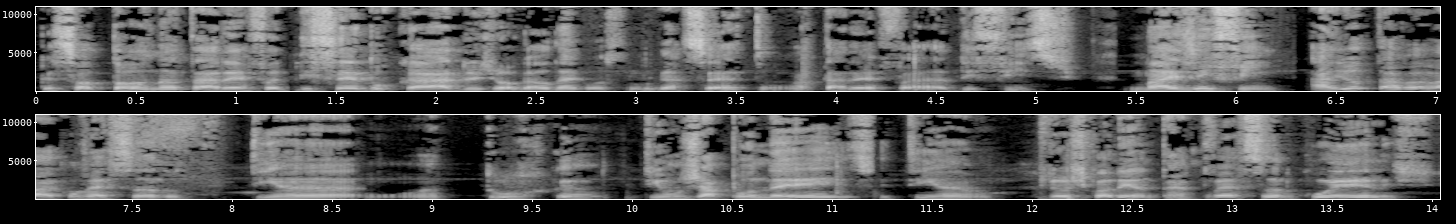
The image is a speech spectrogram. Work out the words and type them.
o pessoal torna a tarefa de ser educado e jogar o negócio no lugar certo uma tarefa difícil. Mas enfim, aí eu tava lá conversando, tinha uma turca, tinha um japonês tinha dois coreanos. Tava conversando com eles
